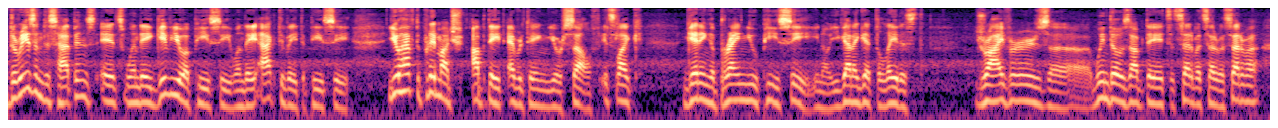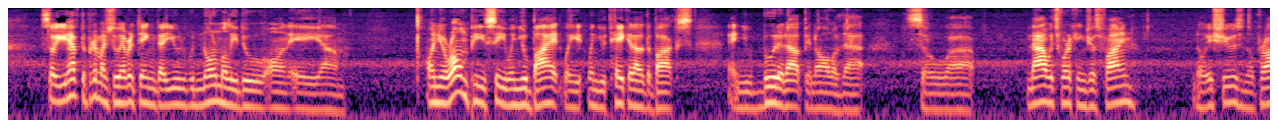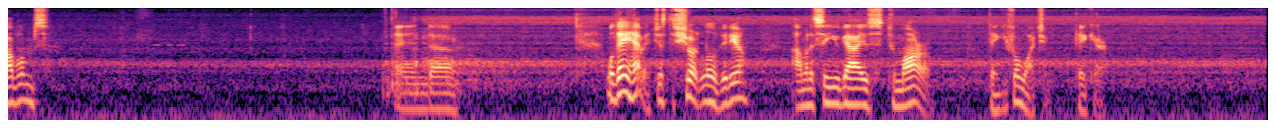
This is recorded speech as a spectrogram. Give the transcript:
the reason this happens is when they give you a PC, when they activate the PC, you have to pretty much update everything yourself. It's like getting a brand new PC. You know, you got to get the latest drivers, uh, Windows updates, etc., etc., etc. So you have to pretty much do everything that you would normally do on a um, on your own PC when you buy it, when you, when you take it out of the box and you boot it up and all of that. So. Uh, now it's working just fine. No issues, no problems. And, uh, well, there you have it. Just a short little video. I'm going to see you guys tomorrow. Thank you for watching. Take care.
